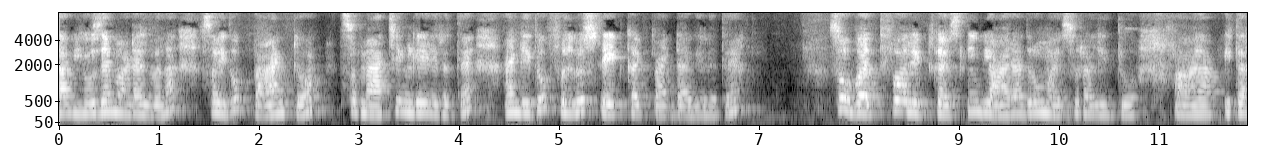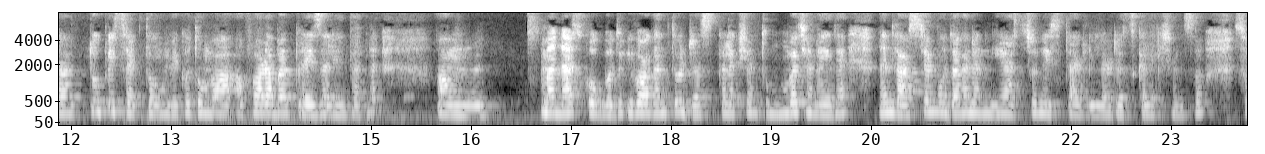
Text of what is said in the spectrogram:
ನಾವು ಯೂಸೇ ಮಾಡಲ್ವಲ್ಲ? ಸೊ ಇದು ಪ್ಯಾಂಟು ಸೊ ಮ್ಯಾಚಿಂಗೇ ಇರುತ್ತೆ. ಆ್ಯಂಡ್ ಇದು ಫುಲ್ಲು ಸ್ಟ್ರೇಟ್ ಕಟ್ ಪ್ಯಾಂಟ್ ಆಗಿರುತ್ತೆ. So worth for it guys ನೀವು ಯಾರಾದರೂ ಮೈಸೂರಲ್ಲಿದ್ದು ಈ ಥರ ಟೂ ಪೀಸ್ ಸೆಟ್ ತೊಗೊಬೇಕು. ತುಂಬ ಅಫೋರ್ಡಬಲ್ ಪ್ರೈಸಲ್ಲಿ ಅಂತಂದರೆ ಮನ್ನಾರ್ಸ್ಗೆ ಹೋಗ್ಬೋದು. ಇವಾಗಂತೂ ಡ್ರೆಸ್ ಕಲೆಕ್ಷನ್ ತುಂಬ ಚೆನ್ನಾಗಿದೆ. ನಾನು ಲಾಸ್ಟ್ ಟೈಮ್ ಹೋದಾಗ ನನಗೆ ಅಷ್ಟೊಂದು ಇಷ್ಟ ಆಗಲಿಲ್ಲ ಡ್ರೆಸ್ ಕಲೆಕ್ಷನ್ಸು. ಸೊ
